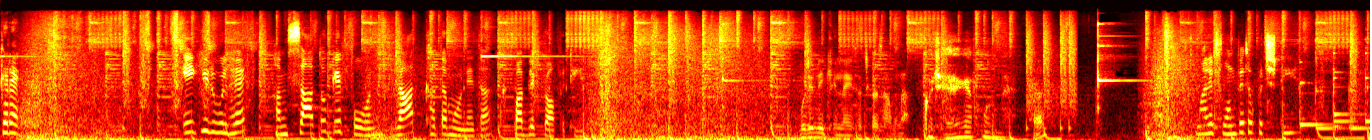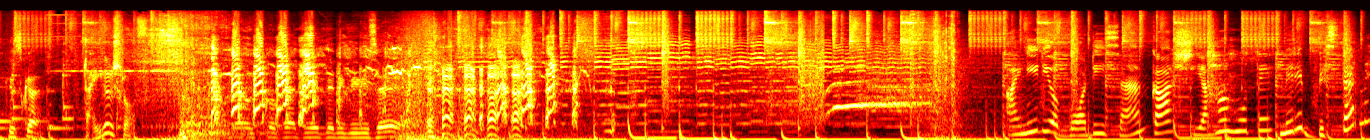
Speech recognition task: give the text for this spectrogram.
करेक्ट एक ही रूल है हम सातों के फ़ोन रात खत्म होने तक पब्लिक प्रॉपर्टी है। मुझे नहीं खेलना है सच का सामना। कुछ है क्या फ़ोन में? हमारे फ़ोन पे तो कुछ नहीं है। किसका? टाइगर श्रॉफ। उसको क्या चाहिए तेरी बीवी से? I need your body Sam काश यहाँ होते मेरे बिस्तर में।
